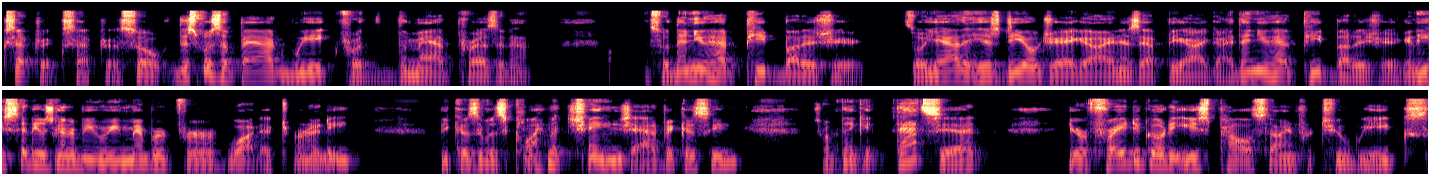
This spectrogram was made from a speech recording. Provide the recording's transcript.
et cetera, et cetera. So this was a bad week for the mad president. So then you had Pete Buttigieg. So you had his DOJ guy and his FBI guy. Then you had Pete Buttigieg, and he said he was going to be remembered for what eternity because of his climate change advocacy. So I'm thinking that's it. You're afraid to go to East Palestine for two weeks,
